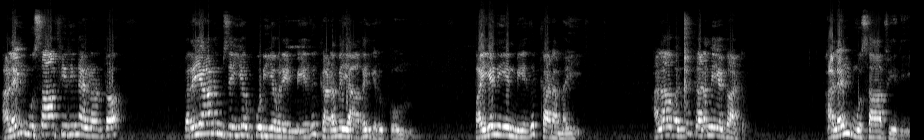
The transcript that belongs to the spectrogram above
அலை முசாஃபிரின்னு என்ன அர்த்தம்? பிரயாணம் செய்யக்கூடியவரின் மீது கடமையாக இருக்கும். பயணியின் மீது கடமை. அலா வந்து கடமையை காட்டும். அலல் முசாஃபிரி.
